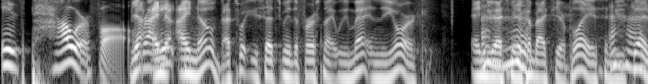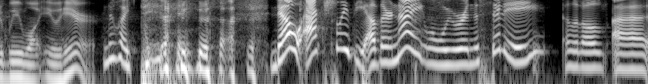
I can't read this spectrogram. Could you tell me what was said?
is powerful. Yeah, I, right? kn- I know. That's what you said to me the first night we met in New York. And you asked me to come back to your place, and you Uh-huh. said, We want you here. No, I didn't. no, actually, the other night when we were in the city, a little, uh,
